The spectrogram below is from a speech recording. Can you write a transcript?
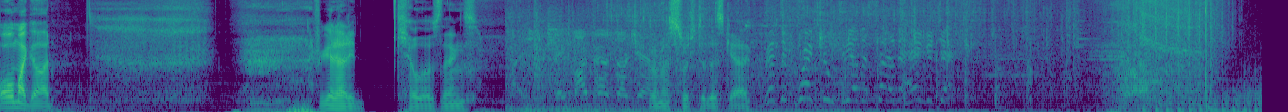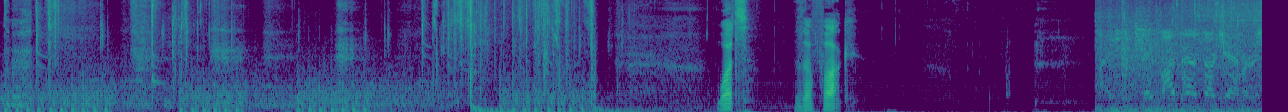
Oh my god. I forget how to kill those things. But I'm gonna switch to this guy. What the to break through to the other side of the hangar deck. What the fuck? Bypassed our jammers.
